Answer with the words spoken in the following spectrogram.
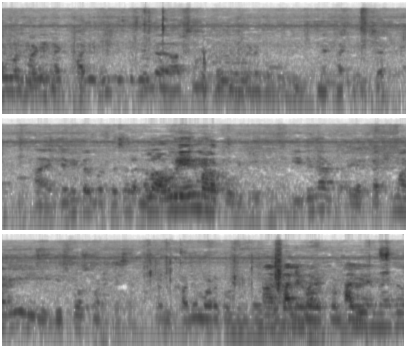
ಓಪನ್ ಮಾಡಿ ನೆಟ್ ಹಾಕಿ ಆಕ್ಸಿಜನ್ ತೋರಿಸಿ ಹೊರಗಡೆ ಹೋಗಿ ನೆಟ್ ಹಾಕಿದ್ವಿ ಸರ್ ಕೆಮಿಕಲ್ ಬರ್ತದೆ ಸರ್ ಅಲ್ಲ ಅವ್ರು ಏನು ಮಾಡಕ್ ಹೋಗಿದ್ರು ಇದನ್ನ ಕಟ್ ಮಾಡಿ ಡಿಸ್ಪೋಸ್ ಮಾಡುತ್ತೆ ಸರ್ ಖಾಲಿ ಮಾಡಕ್ ಹೋಗಿದ್ರು ಖಾಲಿ ಮಾಡಿ. ಖಾಲಿ ಅನ್ನೋದು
